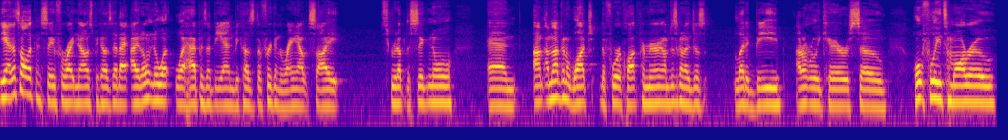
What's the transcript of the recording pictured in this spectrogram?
yeah, that's all I can say for right now is because that I, I don't know what, what happens at the end because the freaking rain outside screwed up the signal. And I'm, I'm not going to watch the 4 o'clock premiere. I'm just going to just let it be. I don't really care. So hopefully tomorrow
